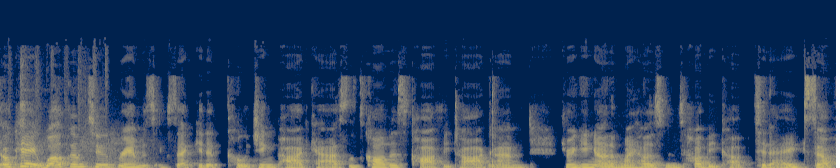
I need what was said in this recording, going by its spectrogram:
Okay, welcome to Grandma's Executive Coaching Podcast. Let's call this Coffee Talk. I'm drinking out of my husband's hubby cup today. So,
